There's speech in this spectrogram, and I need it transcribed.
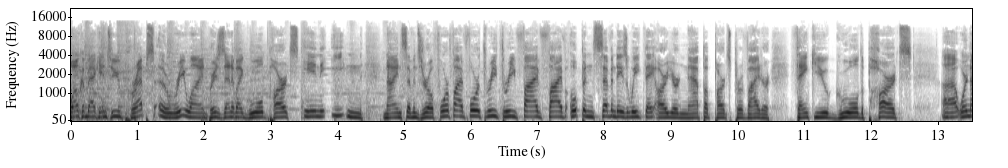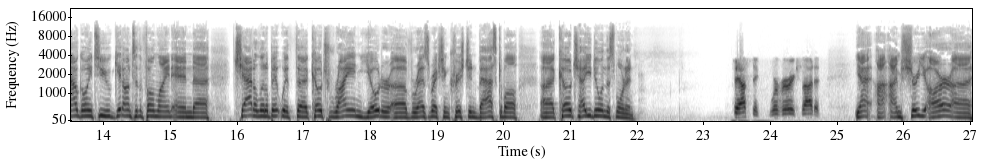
Welcome back into Preps Rewind, presented by Gould Parts in Eaton. 970-454-3355. Open seven days a week. They are your Napa parts provider. Thank you, Gould Parts. Uh, we're now going to get onto the phone line and uh, chat a little bit with uh, Coach Ryan Yoder of Resurrection Christian Basketball. Uh, Coach, how you doing this morning? Fantastic. We're very excited. Yeah, I- am sure you are.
